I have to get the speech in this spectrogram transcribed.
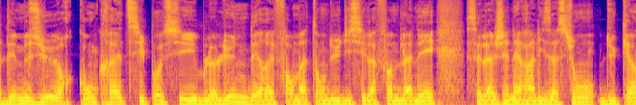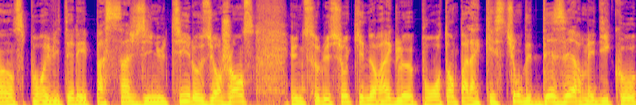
Des mesures concrètes si possible. L'une des réformes attendues d'ici la fin de l'année, c'est la généralisation du 15 pour éviter les passages inutiles aux urgences. Une solution qui ne règle pour autant pas la question des déserts médicaux.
